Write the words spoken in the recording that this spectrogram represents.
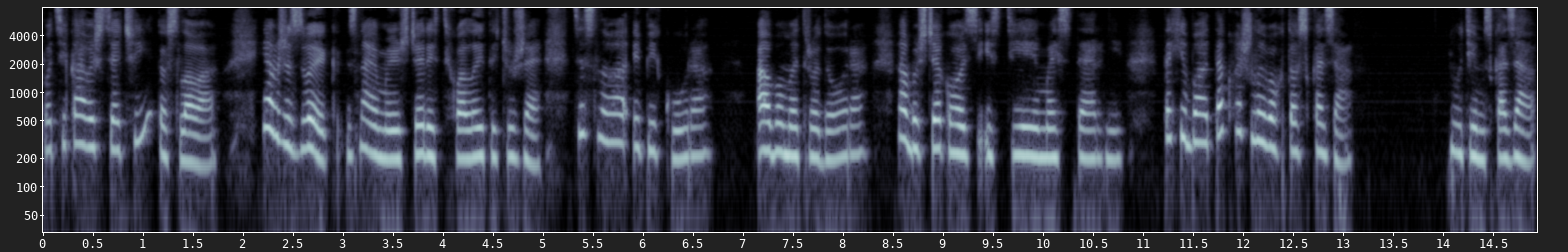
Поцікавишся, чиї то слова? Я вже звик, знаю мою щирість хвалити чуже. Це слова Епікура, або Метродора, або ще когось із тієї майстерні. Та хіба так важливо, хто сказав? Утім, сказав,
